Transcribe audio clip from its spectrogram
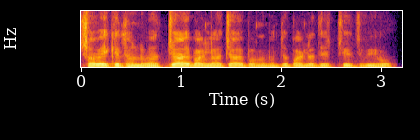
সবাইকে ধন্যবাদ। জয় বাংলা, জয় বঙ্গবন্ধু। বাংলাদেশ জয় হোক।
